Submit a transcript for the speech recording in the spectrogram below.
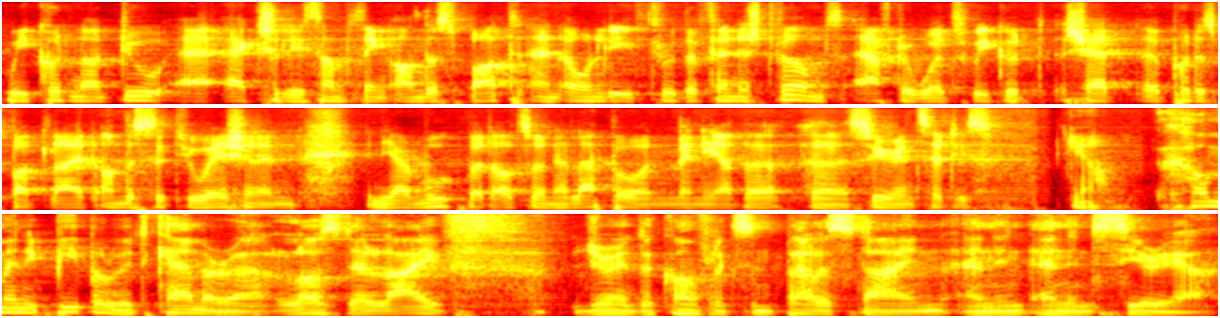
we could not do uh, actually something on the spot, and only through the finished films afterwards we could shed uh, put a spotlight on the situation in in Yarmouk, but also in Aleppo and many other uh, Syrian cities. Yeah. How many people with camera lost their life during the conflicts in Palestine and in and in Syria?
